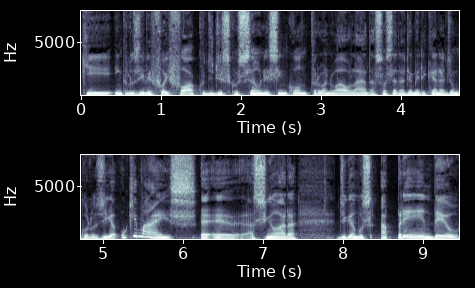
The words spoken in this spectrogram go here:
que inclusive foi foco de discussão nesse encontro anual lá da Sociedade Americana de Oncologia. O que mais é, é, a senhora, digamos, apreendeu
